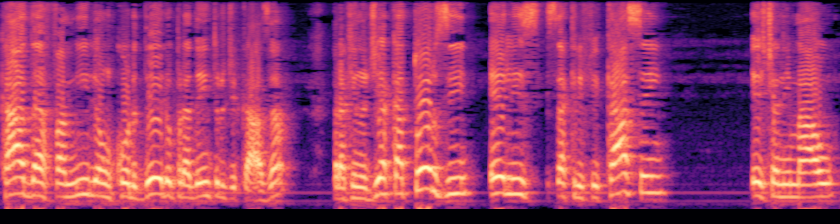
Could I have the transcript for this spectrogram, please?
cada família um cordeiro para dentro de casa, para que no dia 14 eles sacrificassem este animal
